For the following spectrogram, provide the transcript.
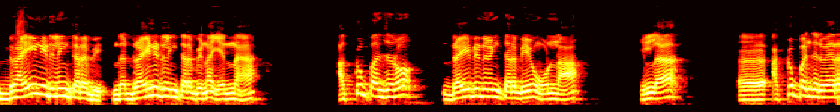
ட்ரை நிடிலிங் தெரப்பி இந்த ட்ரை நிடிலிங் தெரப்பினா என்ன? அக்கு பஞ்சரும் ட்ரை நிடிலிங் தெரப்பியும் ஒன்றா இல்லை அக்கு பஞ்சர் வேற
